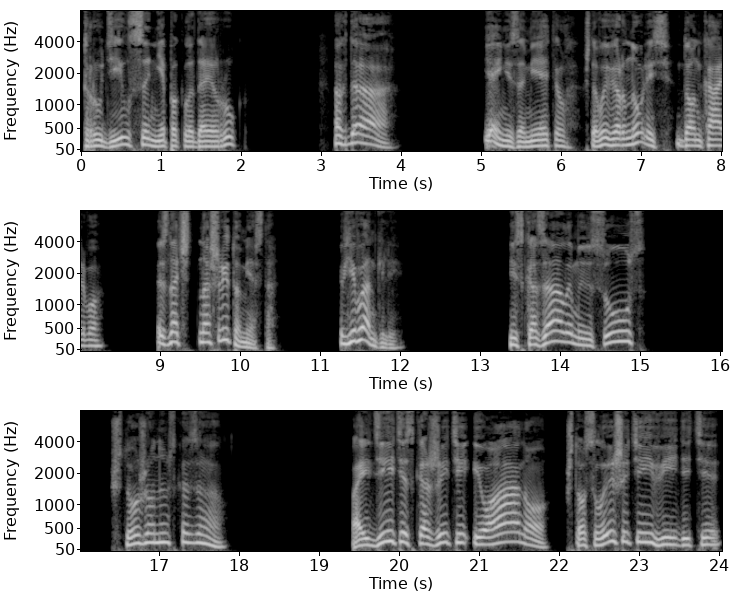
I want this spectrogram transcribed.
трудился, не покладая рук. Ах да, я и не заметил, что вы вернулись, Дон Кальво. Значит, нашли то место? В Евангелии. И сказал им Иисус... Что же он им сказал? «Пойдите, скажите Иоанну, что слышите и видите».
